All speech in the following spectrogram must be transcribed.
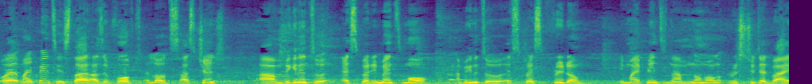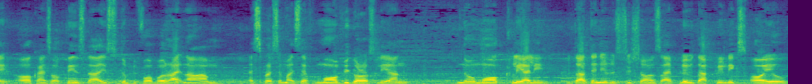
Well, my painting style has evolved. A lot has changed. I'm beginning to experiment more. I'm beginning to express freedom in my painting. I'm no more restricted by all kinds of things that I used to do before. But right now, I'm expressing myself more vigorously and you know more clearly without any restrictions. I play with acrylics, oil,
